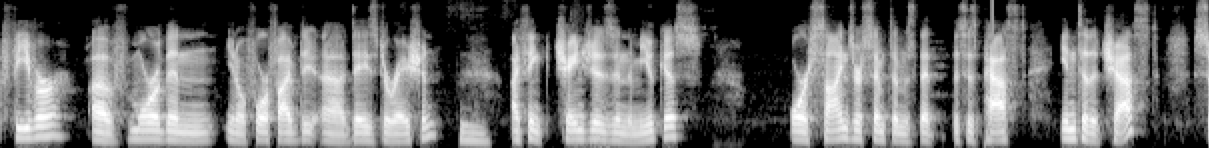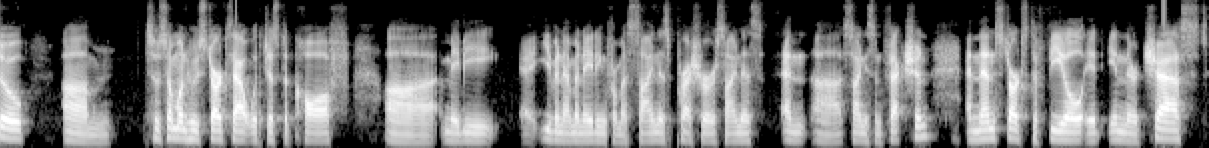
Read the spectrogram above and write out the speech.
fever of more than you know four or five uh, days duration. Mm. I think changes in the mucus or signs or symptoms that this is passed into the chest. So, um, so someone who starts out with just a cough, uh, maybe even emanating from a sinus pressure or sinus and uh, sinus infection, and then starts to feel it in their chest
